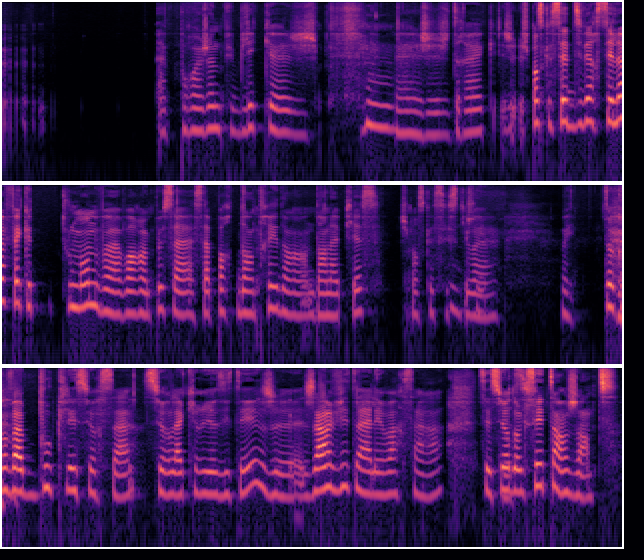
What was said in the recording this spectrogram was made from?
Pour un jeune public, euh, je, je, je dirais que. Je, je pense que cette diversité-là fait que tout le monde va avoir un peu sa, sa porte d'entrée dans, dans la pièce. Je pense que c'est ce qui va. Donc, on va boucler sur ça, sur la curiosité. J'invite à aller voir Sarah. C'est sûr. Merci. Donc, c'est Tangente.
